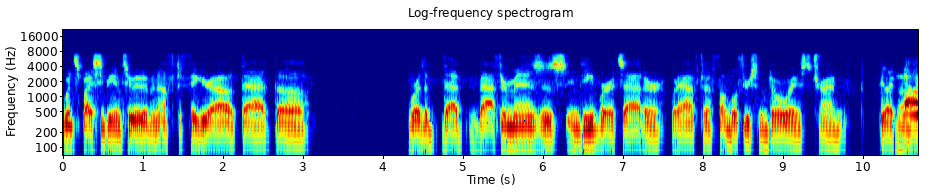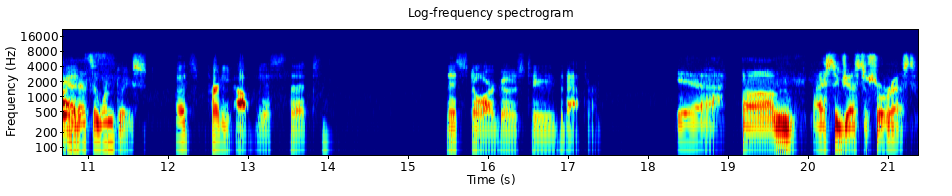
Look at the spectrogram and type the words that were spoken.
Would Spicy be intuitive enough to figure out that the where the that bathroom is is indeed where it's at, or would I have to fumble through some doorways to try and be like, No, oh yeah, that's the one place. It's pretty obvious that this door goes to the bathroom. Yeah. Um, I suggest a short rest.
